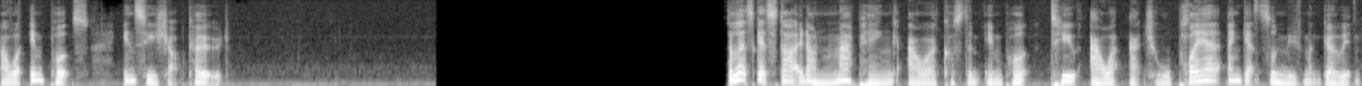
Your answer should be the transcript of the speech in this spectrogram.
our inputs in C Sharp code. So let's get started on mapping our custom input to our actual player and get some movement going.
